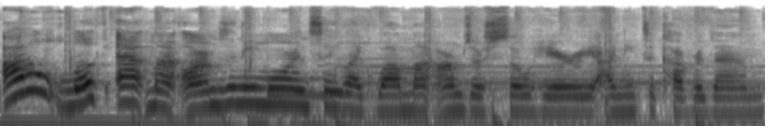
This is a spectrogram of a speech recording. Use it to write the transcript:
I don't look at my arms anymore and say, like, wow, my arms are so hairy. I need to cover them.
